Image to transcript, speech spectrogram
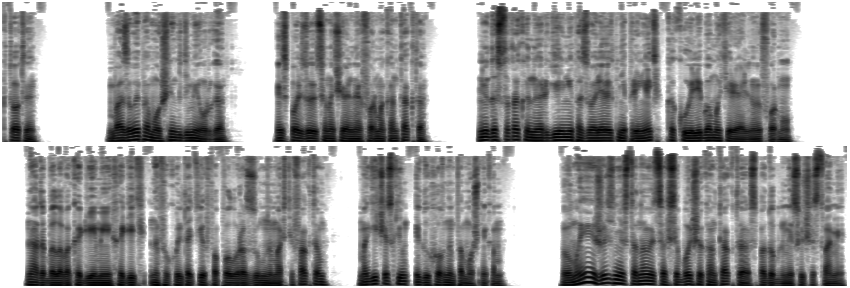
Кто ты? Базовый помощник Демиурга. Используется начальная форма контакта. Недостаток энергии не позволяет мне принять какую-либо материальную форму. Надо было в Академии ходить на факультатив по полуразумным артефактам магическим и духовным помощником. В моей жизни становится все больше контакта с подобными существами.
